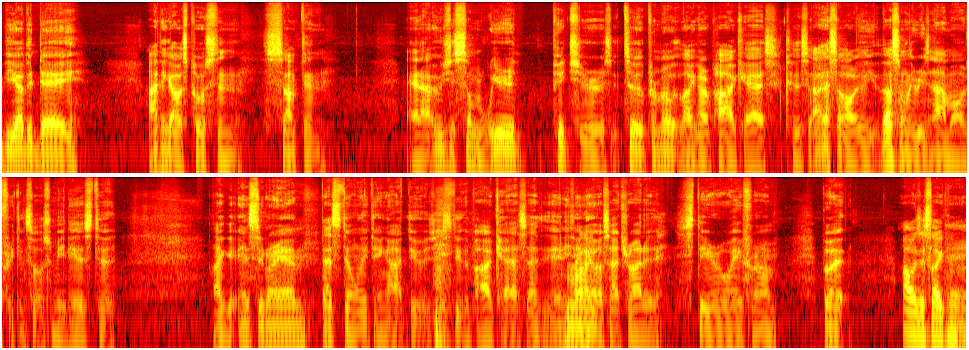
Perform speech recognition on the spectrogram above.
the other day I think I was posting something and I, it was just some weird pictures to promote like our podcast because that's all that's the only reason I'm on freaking social media is to like Instagram. That's the only thing I do is just do the podcast. That's, anything Right. else I try to steer away from. But I was just like, hmm.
